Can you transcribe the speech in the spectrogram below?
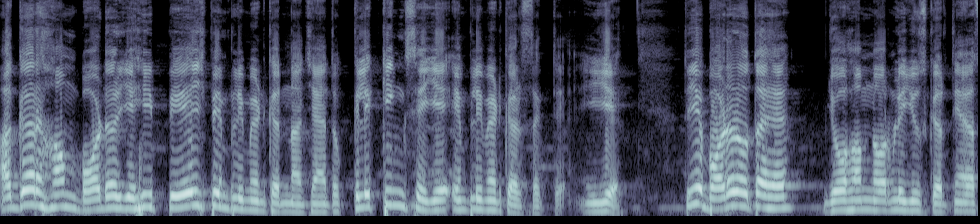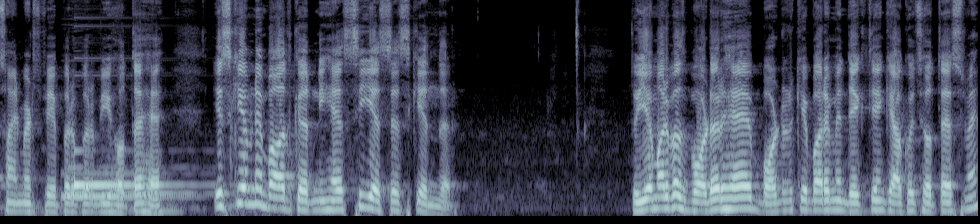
अगर हम बॉर्डर यही पेज पे इम्प्लीमेंट करना चाहें तो क्लिकिंग से ये इम्प्लीमेंट कर सकते हैं। ये। तो ये बॉर्डर होता है, जो हम नॉर्मली यूज़ करते हैं असाइनमेंट्स पेपर पर भी होता है। इसकी हमने बात करनी है सी एस एस के अंदर। तो ये हमारे पास बॉर्डर है। बॉर्डर के बारे में देखते हैं क्या कुछ होता है इसमें।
